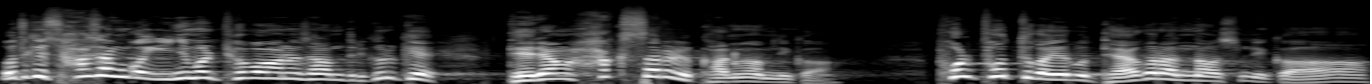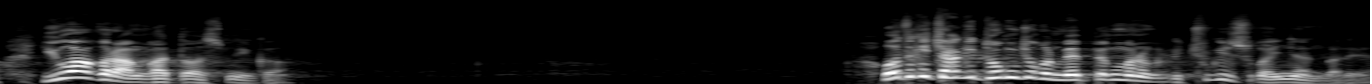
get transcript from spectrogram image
어떻게 사상과 이념을 표방하는 사람들이 그렇게 대량 학살을 가능합니까? 폴포트가 여러분 대학을 안 나왔습니까? 유학을 안 갔다 왔습니까? 어떻게 자기 동족을 몇 백만을 그렇게 죽일 수가 있냔 말이에요.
